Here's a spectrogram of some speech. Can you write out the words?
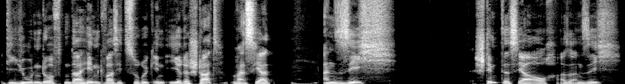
Die Juden durften dahin quasi zurück in ihre Stadt, was ja an sich stimmt es ja auch. Also an sich,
